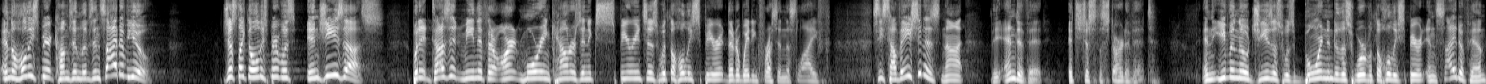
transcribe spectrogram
and the Holy Spirit comes and lives inside of you. Just like the Holy Spirit was in Jesus. But it doesn't mean that there aren't more encounters and experiences with the Holy Spirit that are waiting for us in this life. See, salvation is not the end of it, it's just the start of it. And even though Jesus was born into this world with the Holy Spirit inside of him,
